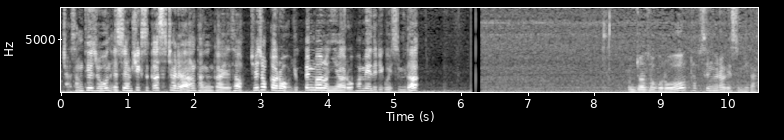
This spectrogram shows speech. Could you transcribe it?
자 상태 좋은 SM6 가스 차량 당근카에서 최저가로 600만원 이하로 판매해드리고 있습니다. 운전석으로 탑승을 하겠습니다. 자,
